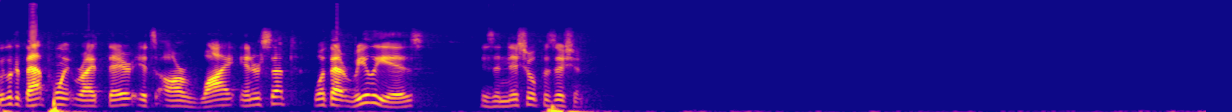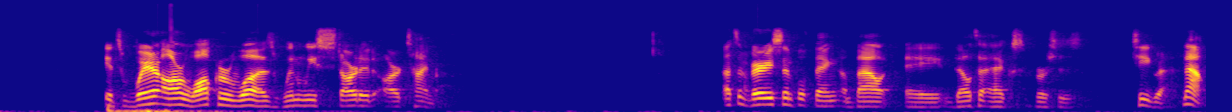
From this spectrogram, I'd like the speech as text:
We look at that point right there, it's our y-intercept. What that really is, is initial position. It's where our walker was when we started our timer. That's a very simple thing about a delta x versus t graph. Now,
